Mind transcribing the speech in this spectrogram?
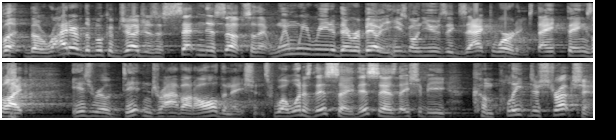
But the writer of the book of Judges is setting this up so that when we read of their rebellion, he's going to use exact wordings. Things like, Israel didn't drive out all the nations. Well, what does this say? This says they should be complete destruction.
